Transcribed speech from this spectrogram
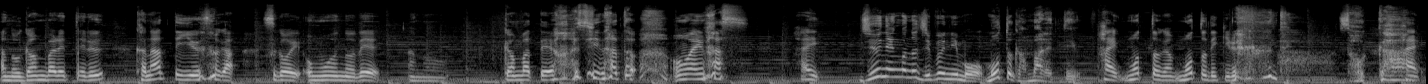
あの頑張れてるかなっていうのがすごい思うのであの頑張ってほしいなと思います。はい、10年後の自分にももっと頑張れっていう。はい、もっとがもっとできる。そっか、はい。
